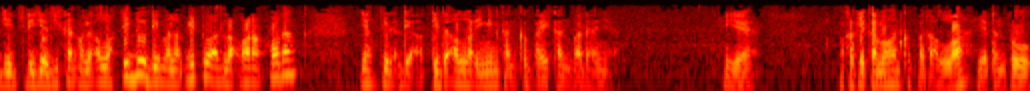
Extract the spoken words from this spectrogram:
dijadikan oleh Allah tidur di malam itu adalah orang-orang yang tidak tidak Allah inginkan kebaikan padanya. Iya. Maka kita mohon kepada Allah ya tentu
